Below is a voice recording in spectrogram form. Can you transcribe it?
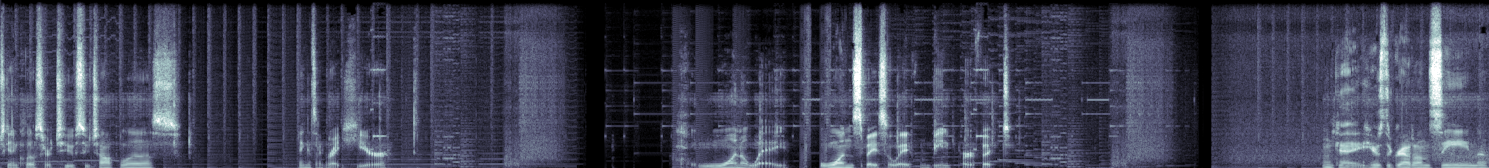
Just getting closer to Sootopolis. I think it's like right here. One away. One space away from being perfect. Okay, here's the Groudon scene.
